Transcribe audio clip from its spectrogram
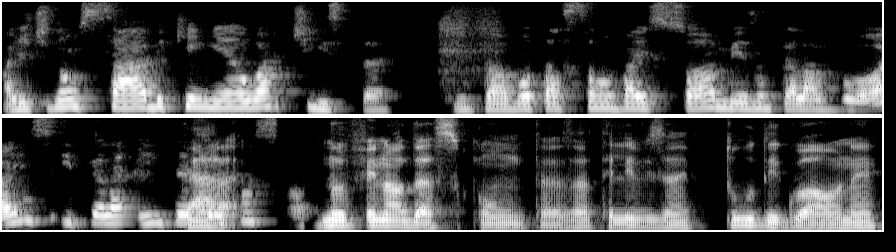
a gente não sabe quem é o artista. Então a votação vai só mesmo pela voz e pela interpretação. Cara, no final das contas, a televisão é tudo igual, né?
